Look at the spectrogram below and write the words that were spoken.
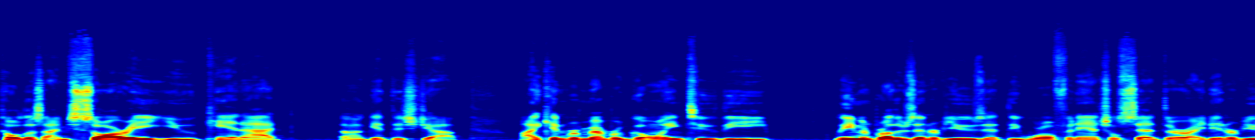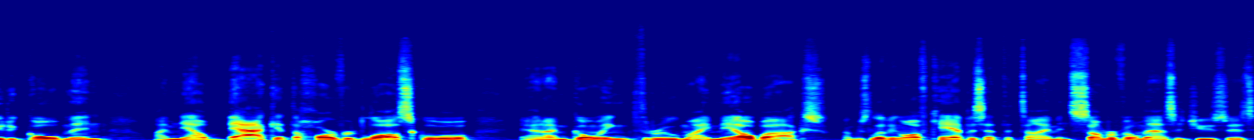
told us, I'm sorry, you cannot uh, get this job. I can remember going to the Lehman Brothers interviews at the World Financial Center. I'd interviewed at Goldman. I'm now back at the Harvard Law School and I'm going through my mailbox. I was living off campus at the time in Somerville, Massachusetts,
